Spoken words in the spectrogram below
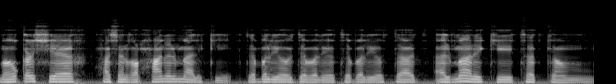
موقع الشيخ حسن غرحان المالكي www.almaliki.com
